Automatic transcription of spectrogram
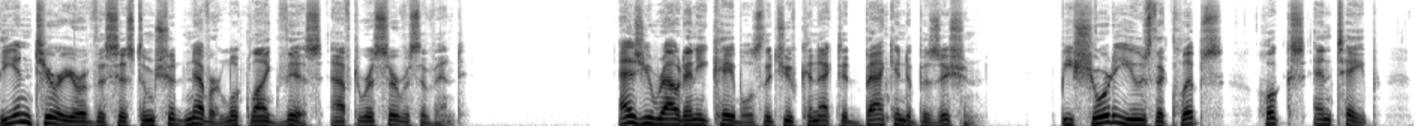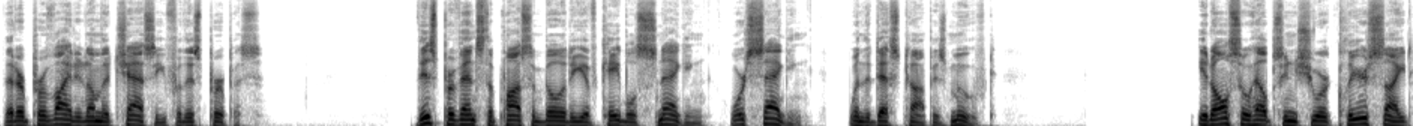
The interior of the system should never look like this after a service event. As you route any cables that you've connected back into position, be sure to use the clips, hooks, and tape that are provided on the chassis for this purpose. This prevents the possibility of cables snagging or sagging when the desktop is moved. It also helps ensure clear sight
